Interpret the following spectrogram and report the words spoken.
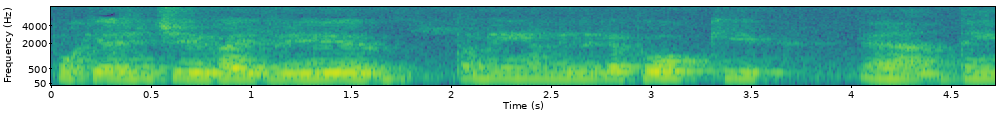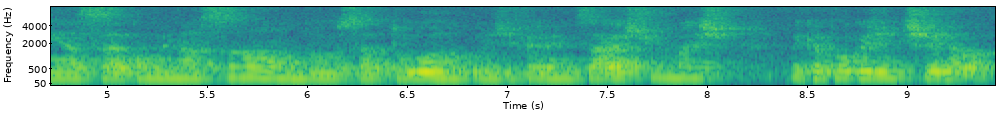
Porque a gente vai ver também ali daqui a pouco que é, tem essa combinação do Saturno com os diferentes astros, mas daqui a pouco a gente chega lá.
